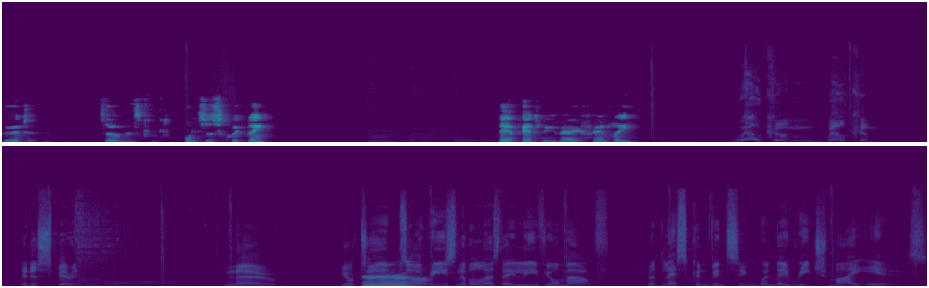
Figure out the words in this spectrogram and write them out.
Good. So let's go to Pontus quickly. They appear to be very friendly. Welcome, welcome. In a spirit. No. Your Uh. terms are reasonable as they leave your mouth, but less convincing when they reach my ears.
